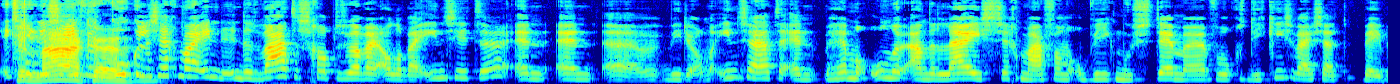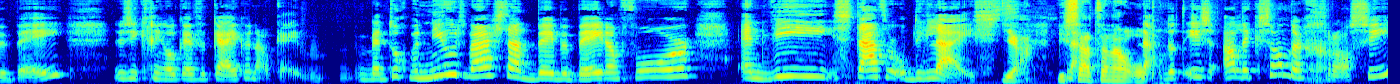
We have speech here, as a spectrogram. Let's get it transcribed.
ik te ging dus maken. even googelen, zeg maar, in, in het waterschap, dus waar wij allebei in zitten. En, en eh, wie er allemaal in zaten. En helemaal onder aan de lijst, zeg maar, van op wie ik moest stemmen. Volgens die kieswijze staat BBB. Dus ik ging ook even kijken. Nou, oké, ik ben toch benieuwd, waar staat BBB dan voor? En wie staat er op die lijst? Ja, die staat er nou op. Nou, dat is Alexander Grassi.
